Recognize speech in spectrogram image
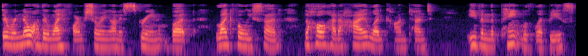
There were no other life forms showing on his screen, but, like Foaly said, the hull had a high lead content. Even the paint was lead-based.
